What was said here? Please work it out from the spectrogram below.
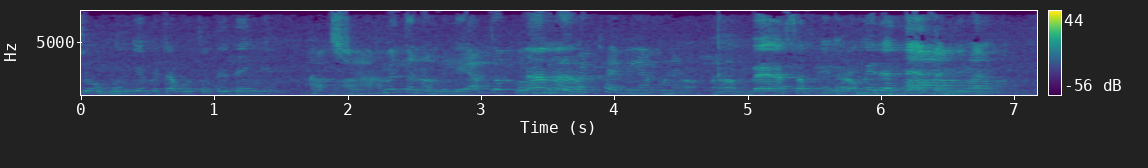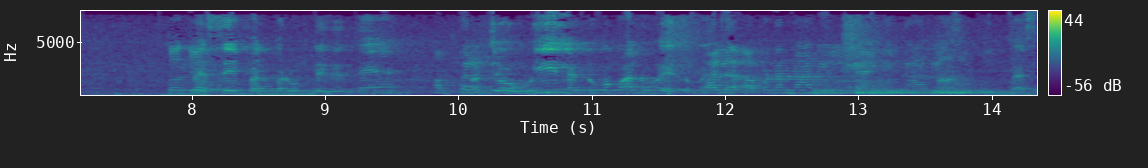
जो होंगे बेटा वो तो दे देंगे। अच्छा। हमें तो ना मिले। अब तो ना, ना। रखे भी हैं अपने हाँ सबके घरों में रहते हैं हाँ, तकरीबन। हाँ। तो जो वैसे ही फल फ्रूट दे देते हैं। हम जो हुई लड्डू गोपाल हुए तो फल अपना नारियल ले आएँगे नारियल बस।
